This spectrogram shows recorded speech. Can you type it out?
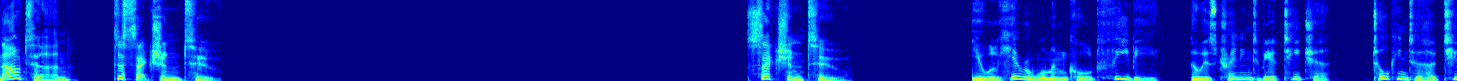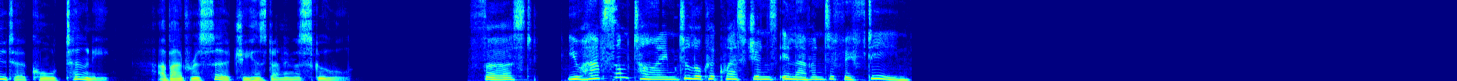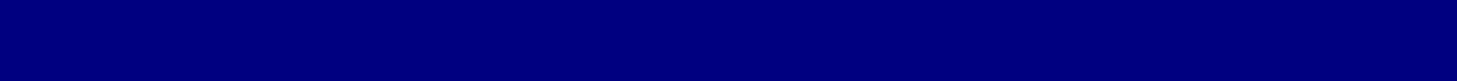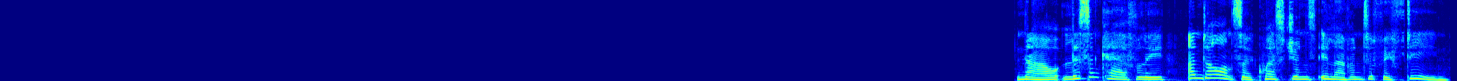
Now turn to section 2. Section 2. You will hear a woman called Phoebe, who is training to be a teacher, talking to her tutor called Tony about research she has done in a school. First, you have some time to look at questions 11 to 15. Now listen carefully and answer questions 11 to 15.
